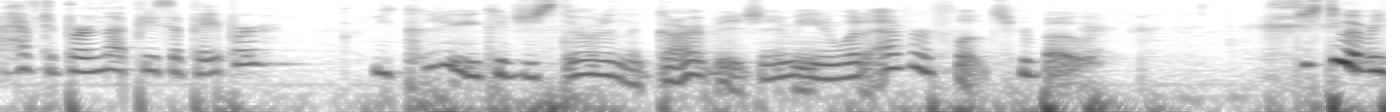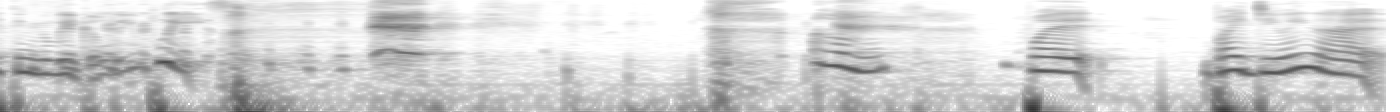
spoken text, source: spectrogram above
I have to burn that piece of paper? you could or you could just throw it in the garbage. I mean, whatever floats your boat. Just do everything legally, please. um, but by doing that,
